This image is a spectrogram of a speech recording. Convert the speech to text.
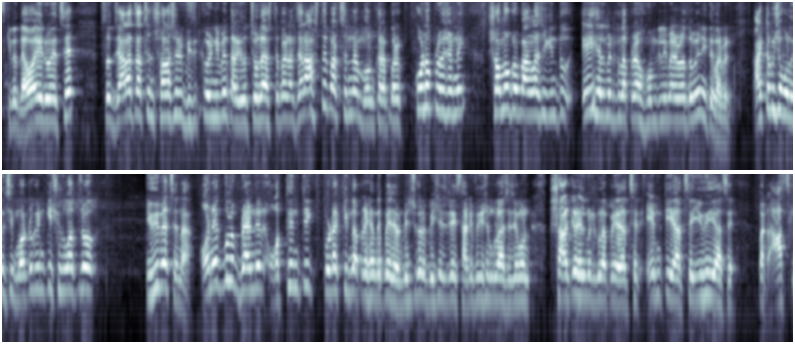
স্ক্রিনে দেওয়াই রয়েছে। সো যারা চাচ্ছেন সরাসরি ভিজিট করে নেবেন, তারা কিন্তু চলে আসতে পারেন। আর যারা আসতে পারছেন না, মন খারাপ করার কোনো প্রয়োজন নেই। সমগ্র বাংলাদেশে কিন্তু এই হেলমেটগুলো আপনারা হোম ডেলিভারির মাধ্যমে নিতে পারবেন। আরেকটা বিষয় বলে দিচ্ছি মটোগ্রিন কি শুধুমাত্র ইভি বেচে না, অনেকগুলো ব্র্যান্ডের অথেন্টিক প্রোডাক্ট কিন্তু আপনারা এখান থেকে পেয়ে যাবেন। বিশেষ করে বিশেষ যে সার্টিফিকেশনগুলো আছে, যেমন শার্কের হেলমেটগুলো পেয়ে যাচ্ছেন এমটি আছে ইউহি আছে। বাট আজকে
